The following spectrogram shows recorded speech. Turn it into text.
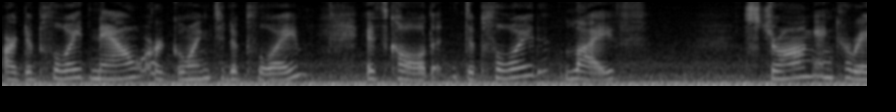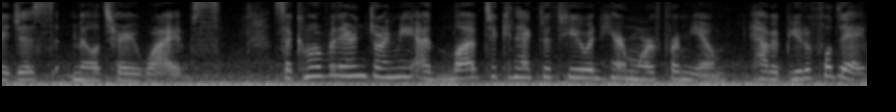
are deployed now or going to deploy. It's called Deployed Life Strong and Courageous Military Wives. So come over there and join me. I'd love to connect with you and hear more from you. Have a beautiful day.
